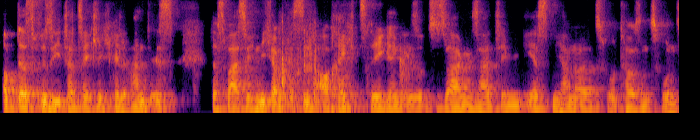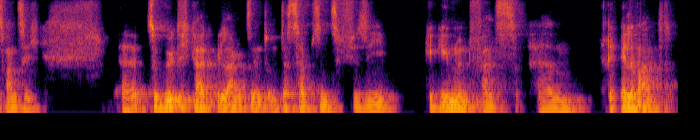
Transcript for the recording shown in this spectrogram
Ob das für Sie tatsächlich relevant ist, das weiß ich nicht, aber es sind auch Rechtsregeln, die sozusagen seit dem 1. Januar 2022 äh, zur Gültigkeit gelangt sind und deshalb sind sie für Sie gegebenenfalls ähm, relevant.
